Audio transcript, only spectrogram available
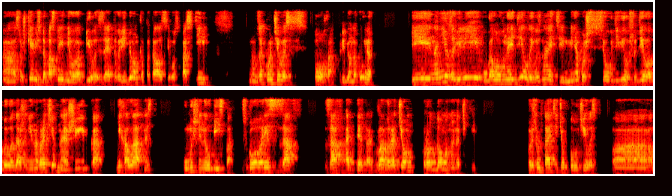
Сушкевич до последнего билась за этого ребенка, пыталась его спасти. Ну, закончилось плохо. Ребенок умер. И на нее завели уголовное дело. И вы знаете, меня больше всего удивило, что дело было даже не на врачебная ошибка, не халатность, умышленное убийство. В сговоре с зав, зав это, главврачом роддома номер 4. В результате что получилось? А,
